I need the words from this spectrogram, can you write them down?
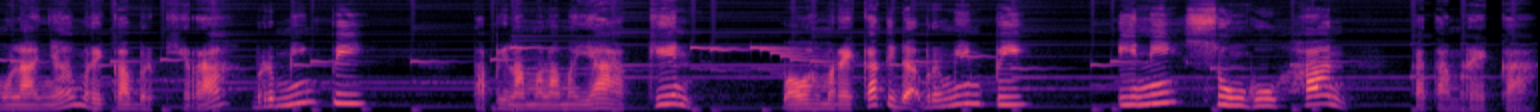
Mulanya mereka berkira bermimpi, tapi lama-lama yakin bahwa mereka tidak bermimpi. Ini sungguhan, kata mereka.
